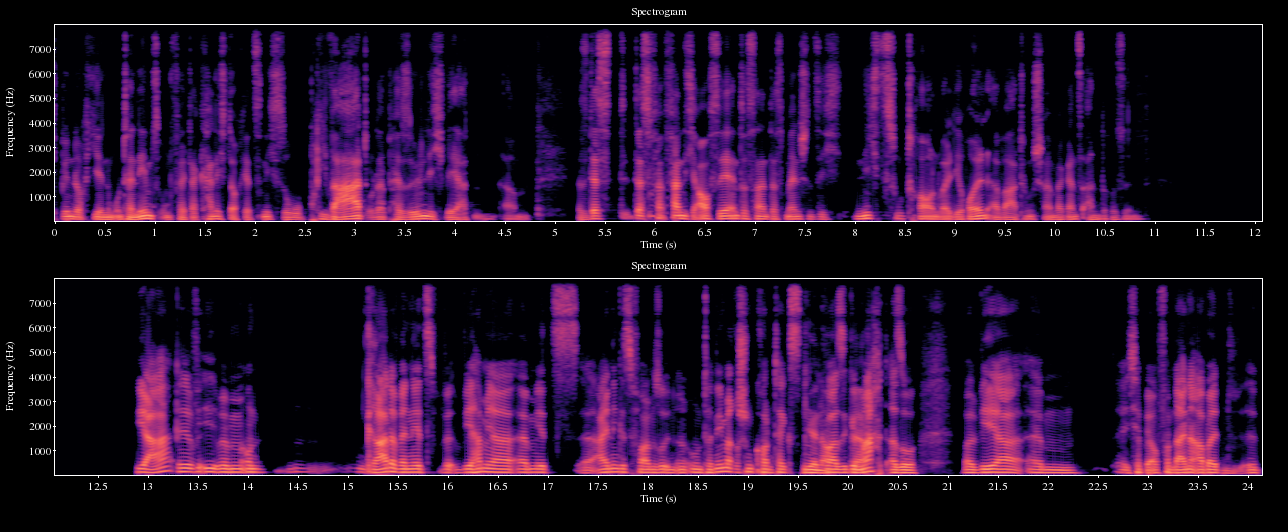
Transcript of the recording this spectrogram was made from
ich bin doch hier in einem Unternehmensumfeld, da kann ich doch jetzt nicht so privat oder persönlich werden. Ähm, also das, das fand ich auch sehr interessant, dass Menschen sich nicht zutrauen, weil die Rollenerwartungen scheinbar ganz andere sind. Ja, äh, ähm, und gerade wenn jetzt, wir haben ja ähm, jetzt äh, einiges vor allem so in unternehmerischen Kontexten genau, quasi gemacht, ja. also weil wir ja, ähm, ich habe ja auch von deiner Arbeit äh,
